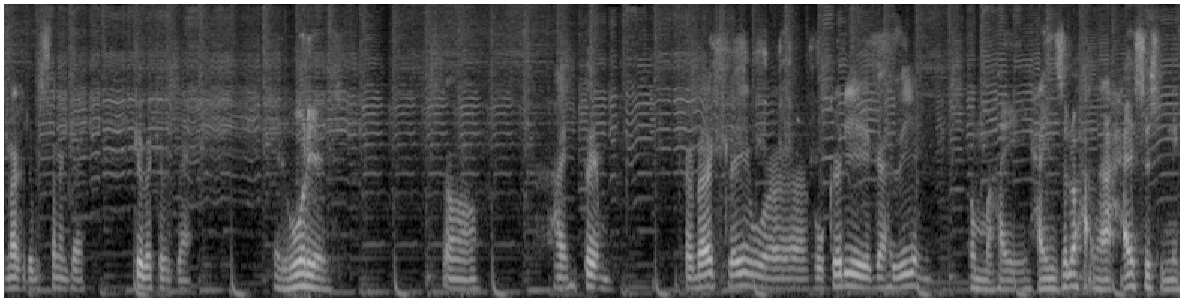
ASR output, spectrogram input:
المغرب السنة الجاية. كده كده يعني. الوريورز آه. هينتقموا. فبقى كلاي و- وكيري جاهزين. هم هي... هينزلوا. أنا حاسس إن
